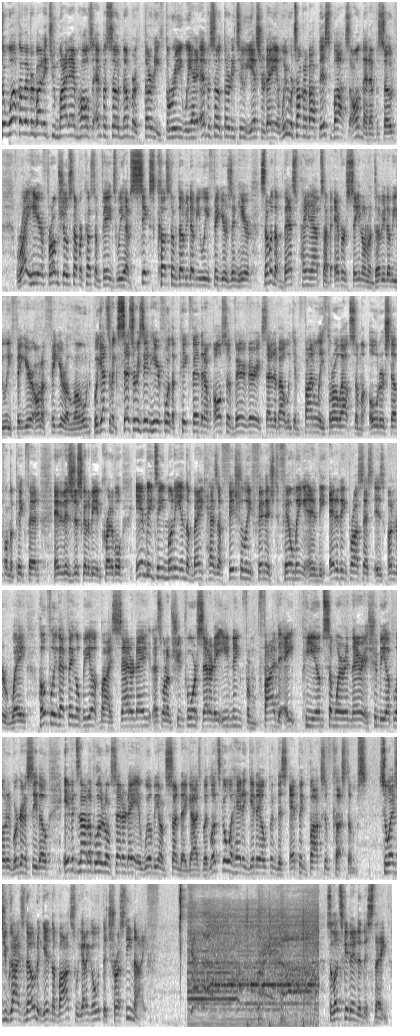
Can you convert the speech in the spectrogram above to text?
So welcome everybody to My Damn Hauls episode number 33. We had episode 32 yesterday and we were talking about this box on that episode. Right here from Showstopper Custom Figs we have six custom WWE figures in here. Some of the best paint apps I've ever seen on a WWE figure, on a figure alone. We got some accessories in here for the pic fed that I'm also very very excited about. We can finally throw out some older stuff on the pic fed and it is just going to be incredible. MDT Money in the Bank has officially finished filming and and the editing process is underway. Hopefully that thing will be up by Saturday. That's what I'm shooting for. Saturday evening from 5 to 8 p.m. somewhere in there. It should be uploaded. We're going to see though. If it's not uploaded on Saturday, it will be on Sunday, guys. But let's go ahead and get open this epic box of customs. So as you guys know, to get in the box, we got to go with the trusty knife. So let's get into this thing.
